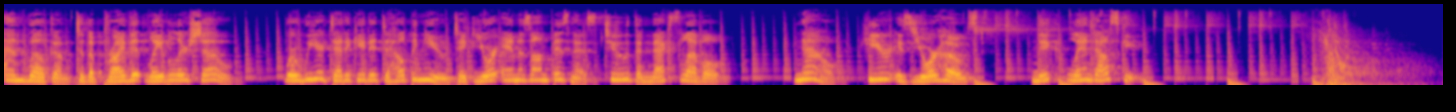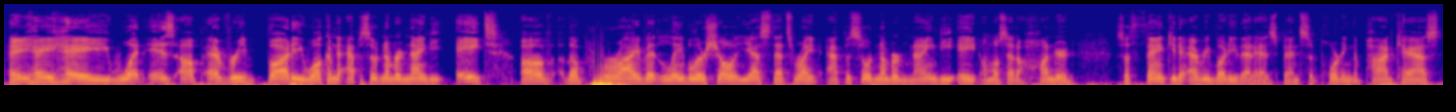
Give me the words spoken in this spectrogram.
and welcome to the Private Labeler Show, where we are dedicated to helping you take your Amazon business to the next level. Now, here is your host, Nick Landowski. Hey, hey, hey, what is up, everybody? Welcome to episode number 98 of the Private Labeler Show. Yes, that's right, episode number 98, almost at 100. So, thank you to everybody that has been supporting the podcast.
